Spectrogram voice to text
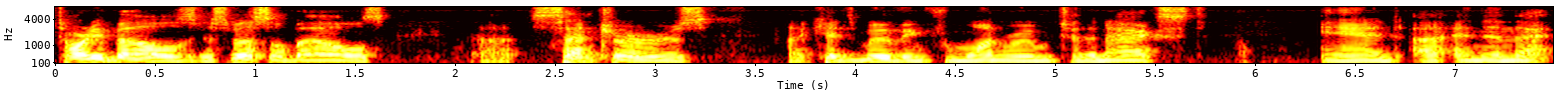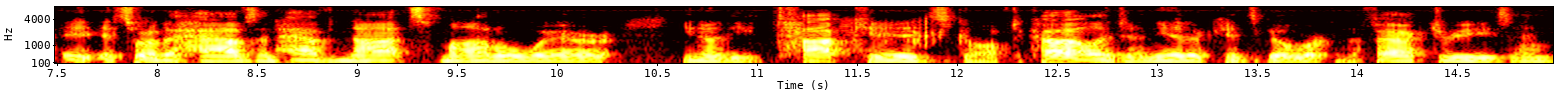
tardy bells, dismissal bells, uh, centers, uh, kids moving from one room to the next, and uh, and then the, it, it's sort of a haves and have-nots model where you know the top kids go off to college and the other kids go work in the factories, and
